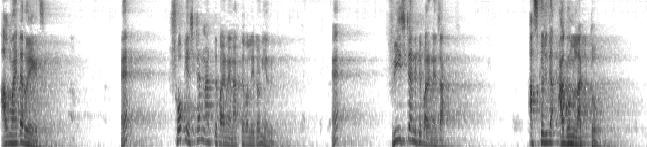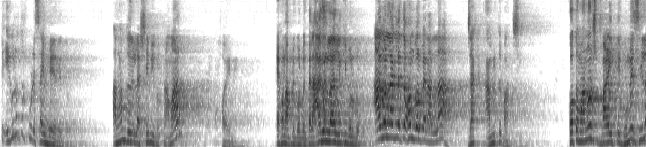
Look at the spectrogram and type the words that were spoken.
আলমারিটা রয়ে গেছে। হ্যাঁ? শোকেসটা নাড়তে পারে না নাড়তে পারলে এটাও নিয়ে যেত হ্যাঁ? ফ্রিজটা নিতে পারে না যাক। আজকে যদি আগুন লাগতো, তো এগুলো তো পুরো সাই হয়ে যেত। আলহামদুলিল্লাহ, সেই বিপদটা আমার হয়নি। এখন আপনি বলবেন তাহলে আগুন লাগলে কি বলব? আগুন লাগলে তখন বলবেন আল্লাহ। যাক আমি তো বাঁচছি। কত মানুষ বাড়িতে ঘুমেছিল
